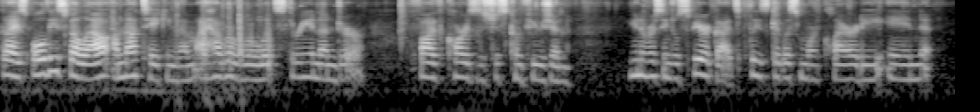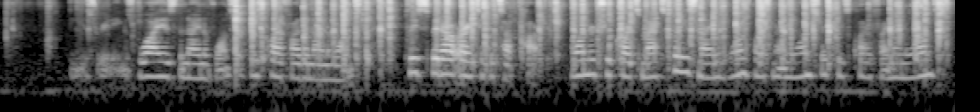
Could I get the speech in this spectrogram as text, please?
Guys, all these fell out. I'm not taking them. I have a rule. It's three and under. Five cards is just confusion. Universe Angel Spirit Guides, please give us more clarity in these readings. Why is the Nine of Wands? So please clarify the Nine of Wands. Please spit out or I take the top card. One or two cards max, please. Nine of Wands. Nine of here? Please clarify Nine of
